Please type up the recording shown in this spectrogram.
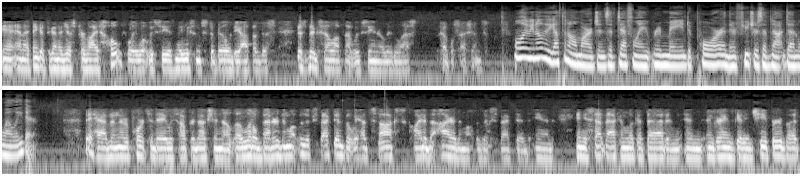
and, and I think it's going to just provide. Hopefully, what we see is maybe some stability off of this this big sell off that we've seen over the last couple sessions. Well, we know the ethanol margins have definitely remained poor, and their futures have not done well either. They have. In the report today, we saw production a, a, little better than what was expected, but we had stocks quite a bit higher than what was expected. And and you step back and look at that, and and, and grain's getting cheaper, but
